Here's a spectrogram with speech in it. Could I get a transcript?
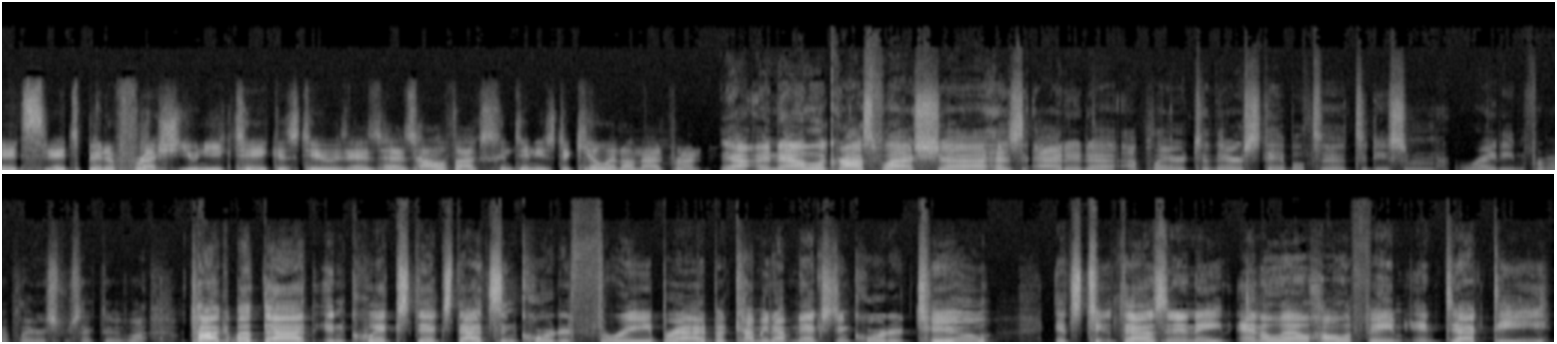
it's it's been a fresh, unique take as too, as, as Halifax continues to kill it on that front. Yeah, and now the Lacrosse Flash uh, has added a, a, player to their stable to, to do some writing from a player's perspective as well. Talk about that in quick sticks. That's in quarter three, Brad. But coming up next in quarter two, it's 2008 NLL Hall of Fame inductee.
